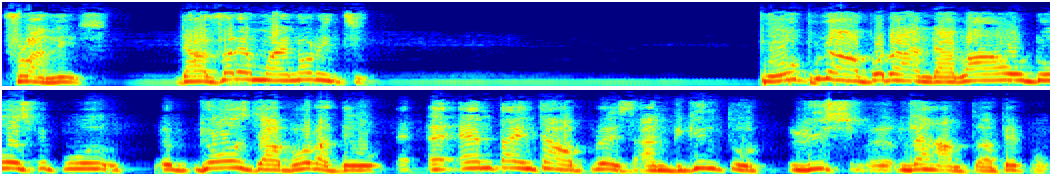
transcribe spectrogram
Fulanis. They are very minority. To open our border and allow those people, those their border, they uh, enter into our place and begin to reach harm to our people,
